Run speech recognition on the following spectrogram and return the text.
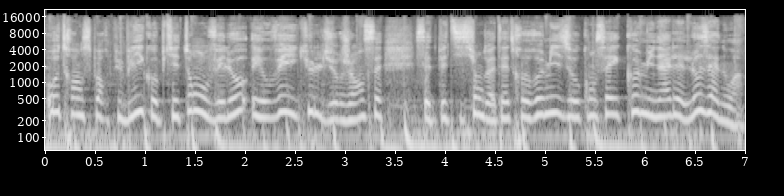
aux transports publics, aux piétons, aux vélos et aux véhicules d'urgence. Cette pétition doit être remise au conseil communal lausannois.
